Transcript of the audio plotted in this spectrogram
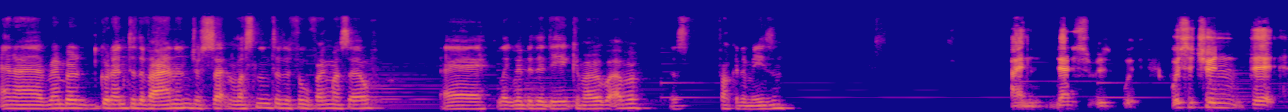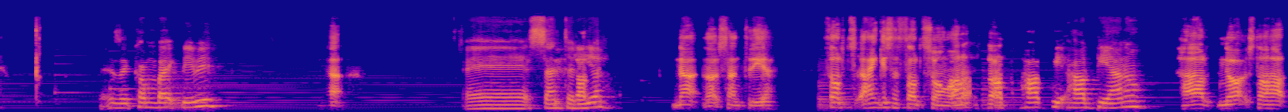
and I remember going into the van and just sitting listening to the full thing myself. Uh, like maybe the day it came out whatever. It's fucking amazing. And this was what's the tune that Is it Come Back Baby? Nah. Uh, Santeria. not not Santeria. Third I think it's the third song on it. Hard, hard, hard piano. Hard no, it's not hard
